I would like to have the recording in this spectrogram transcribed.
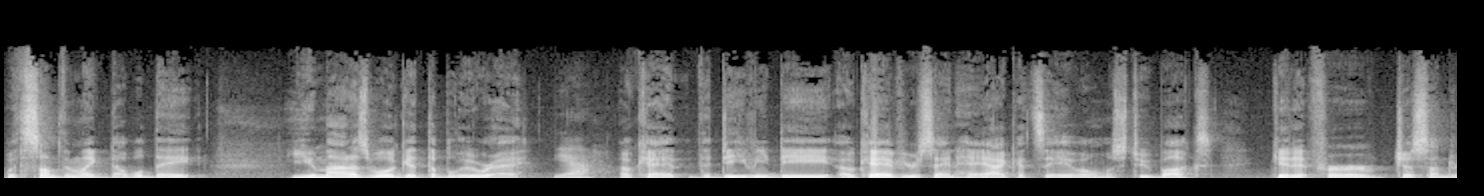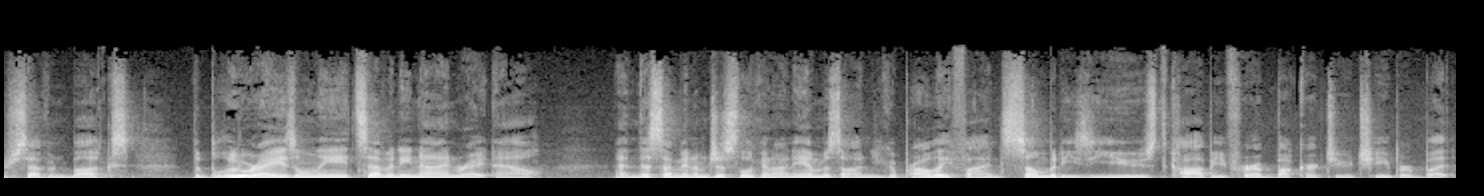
with something like Double Date, you might as well get the Blu-ray. Yeah. Okay, the DVD. Okay, if you're saying, "Hey, I could save almost two bucks," get it for just under seven bucks. The Blu-ray is only eight seventy nine right now, and this. I mean, I'm just looking on Amazon. You could probably find somebody's used copy for a buck or two cheaper, but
